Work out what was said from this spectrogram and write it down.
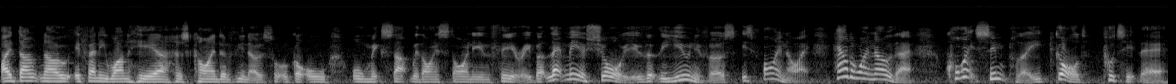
I don't know if anyone here has kind of, you know, sort of got all, all mixed up with Einsteinian theory, but let me assure you that the universe is finite. How do I know that? Quite simply, God put it there.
